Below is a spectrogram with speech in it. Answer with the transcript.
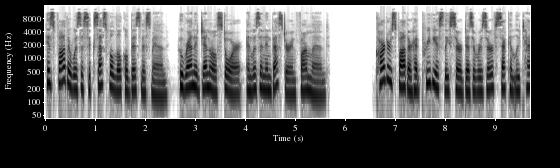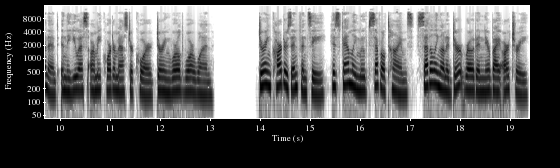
His father was a successful local businessman, who ran a general store and was an investor in farmland. Carter's father had previously served as a reserve second lieutenant in the U.S. Army Quartermaster Corps during World War I. During Carter's infancy, his family moved several times, settling on a dirt road in nearby Archery,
